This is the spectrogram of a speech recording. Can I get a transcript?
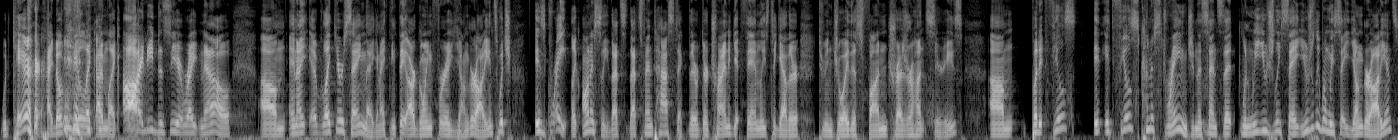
would care. I don't feel like I'm like, oh, I need to see it right now. Um, and I like you were saying, Megan. I think they are going for a younger audience, which is great. Like honestly, that's that's fantastic. They're they're trying to get families together to enjoy this fun treasure hunt series. Um, but it feels it, it feels kind of strange in the sense that when we usually say usually when we say younger audience,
